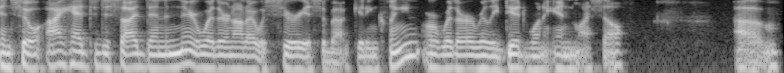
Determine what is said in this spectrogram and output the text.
And so I had to decide then and there whether or not I was serious about getting clean or whether I really did want to end myself. Um,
